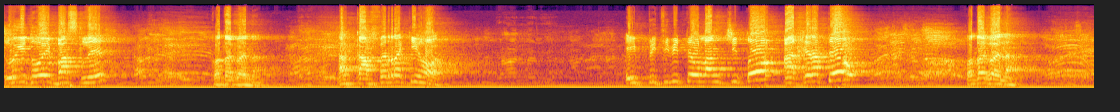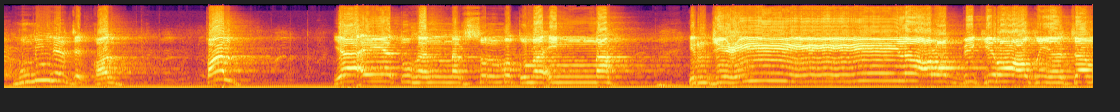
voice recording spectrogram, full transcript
শহীদ হই, বাঁচলে কথা কয় না। আর কাফেররা কি হয় এই পৃথিবীতেও লাঞ্ছিত আখেরাতেও কথা কয় না মুমিনের যে কল্প কল্প ইয়া আইয়াতুহান নাফসুল মুতমাইন্নাহ ইরজিই ইলা রাব্বিকি রাদিয়াতাম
